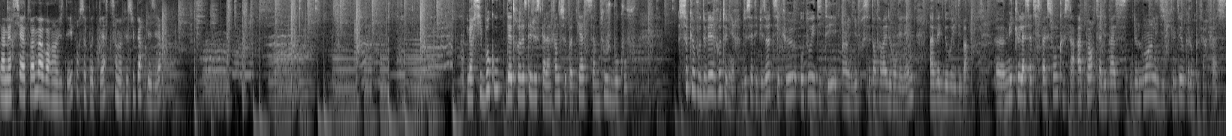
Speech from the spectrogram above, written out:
Bah, merci à toi de m'avoir invité pour ce podcast. Ça m'a fait super plaisir. Merci beaucoup d'être resté jusqu'à la fin de ce podcast, ça me touche beaucoup. Ce que vous devez retenir de cet épisode, c'est que auto-éditer un livre, c'est un travail de longue haleine, avec de hauts et des mais que la satisfaction que ça apporte, ça dépasse de loin les difficultés auxquelles on peut faire face.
